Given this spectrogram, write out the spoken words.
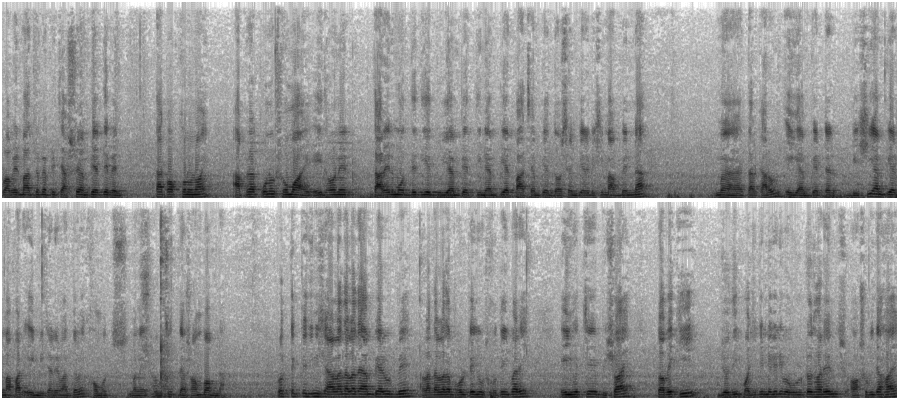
প্রবের মাধ্যমে আপনি চারশো অ্যাম্পিয়ার দেবেন, তা কখনো নয়। আপনারা কোনো সময় এই ধরনের তারের মধ্যে দিয়ে দুই অ্যাম্পিয়ার তিন অ্যাম্পিয়ার পাঁচ অ্যাম্পিয়ার দশ অ্যাম্পিয়ার বেশি মাপবেন না। তার কারণ এই অ্যাম্পিয়ারটার বেশি অ্যাম্পিয়ার মাপার এই মিটারের মাধ্যমে ক্ষমত মানে উচিত না সম্ভব না। প্রত্যেকটা জিনিসে আলাদা আলাদা অ্যাম্পিয়ার উঠবে আলাদা আলাদা ভোল্টেজ হতেই পারে। এই হচ্ছে বিষয়। তবে কি যদি পজিটিভ নেগেটিভ উল্টো ধরেন অসুবিধা হয়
